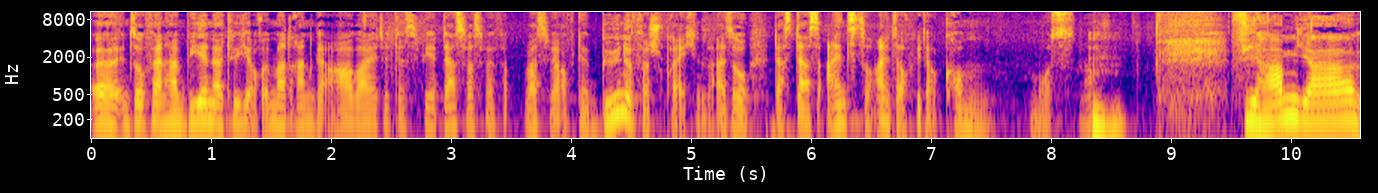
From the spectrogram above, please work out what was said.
Äh, insofern haben wir natürlich auch immer dran gearbeitet, dass wir das, was wir was wir auf der Bühne versprechen, also dass das eins zu eins auch wieder kommen muss. Ne? Mhm. Sie haben ja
